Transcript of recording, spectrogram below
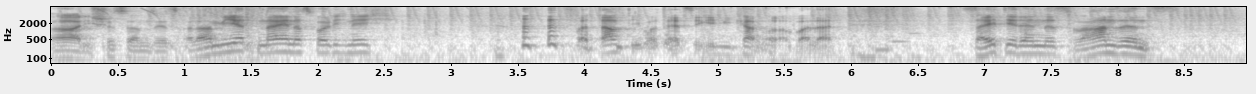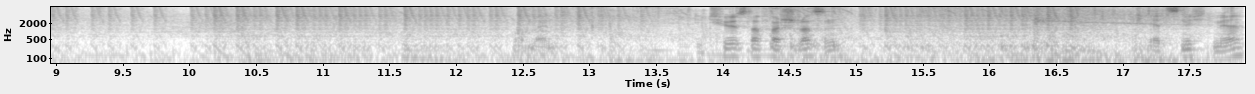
Ah, die Schüsse haben sie jetzt alarmiert. Nein, das wollte ich nicht. Verdammt, die wollte jetzt gegen die Kamera ballern. Seid ihr denn des Wahnsinns? Moment. Die Tür ist noch verschlossen. Jetzt nicht mehr.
